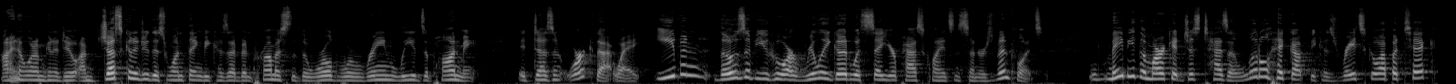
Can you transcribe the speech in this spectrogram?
I know what I'm going to do. I'm just going to do this one thing because I've been promised that the world will rain leads upon me. It doesn't work that way. Even those of you who are really good with, say, your past clients and centers of influence, maybe the market just has a little hiccup because rates go up a tick.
